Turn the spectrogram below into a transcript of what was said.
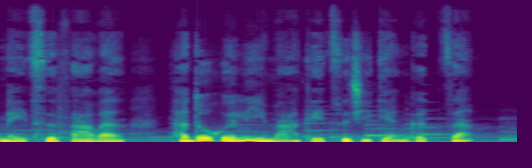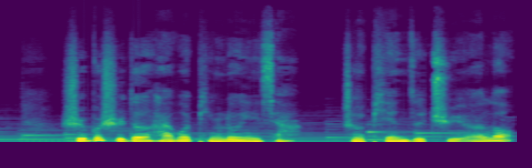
每次发完，他都会立马给自己点个赞，时不时的还会评论一下这片子绝了，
